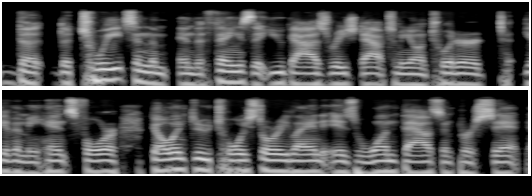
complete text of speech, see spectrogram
The the tweets and the and the things that you guys reached out to me on Twitter, t- giving me hints for going through Toy Story Land is one thousand percent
